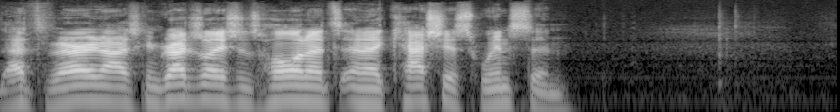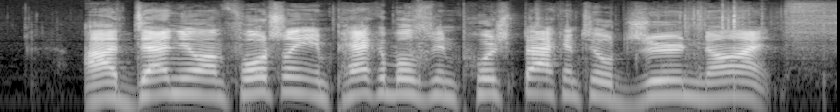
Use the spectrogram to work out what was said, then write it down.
That's very nice. Congratulations, Hornets and a Cassius Winston. Uh, Daniel, unfortunately, Impeccable's been pushed back until June 9th.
